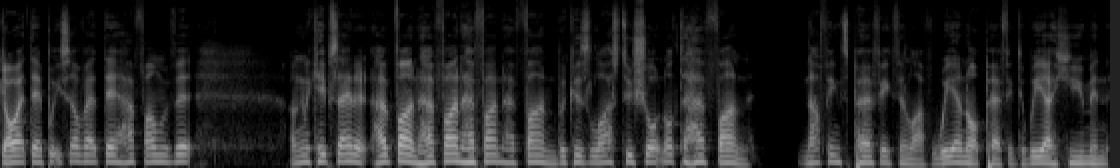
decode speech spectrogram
go out there, put yourself out there, have fun with it. I'm going to keep saying it. Have fun, have fun, have fun, have fun because life's too short not to have fun. Nothing's perfect in life. We are not perfect. We are human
